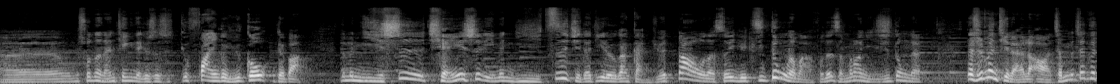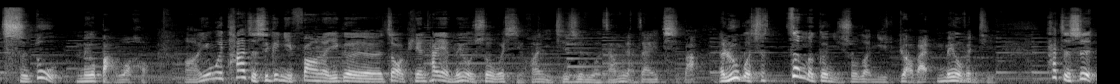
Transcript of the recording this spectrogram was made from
呃，我们说的难听一点，就是就放一个鱼钩，对吧？那么你是潜意识里面你自己的第六感感觉到了，所以你就激动了嘛？否则怎么让你激动呢？但是问题来了啊，咱们这个尺度没有把握好啊，因为他只是给你放了一个照片，他也没有说我喜欢你，其实我咱们俩在一起吧。如果是这么跟你说了，你表白没有问题，他只是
